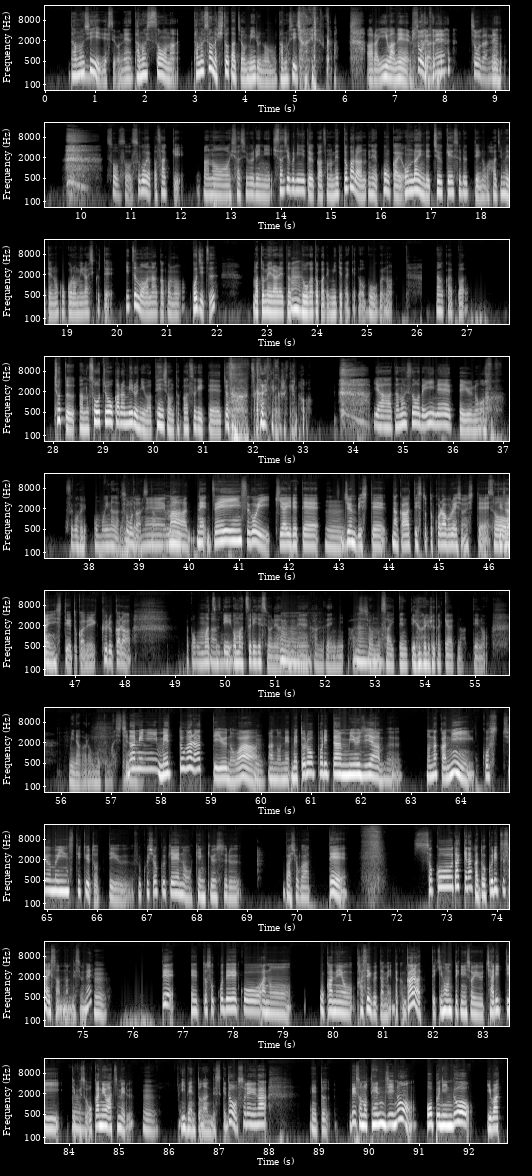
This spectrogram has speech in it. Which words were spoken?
楽しいですよね。楽しそうな、楽しそうな人たちを見るのも楽しいじゃないですか。あら、いいわね。みたいなそうだね。そうだね。うんそうそう。すごいやっぱさっき、あのー久しぶりに、久しぶりにというか、そのメットガラね、今回オンラインで中継するっていうのが初めての試みらしくて、いつもはなんかこの後日、まとめられた動画とかで見てたけど、防具の。なんかやっぱ、ちょっとあの早朝から見るにはテンション高すぎて、ちょっと 疲れてくるけど。いやー、楽しそうでいいねっていうのを、すごい思いながら見てそうだました。ね。うんまあね、全員すごい気合い入れて、うん、準備して、なんかアーティストとコラボレーションして、そうデザインしてとかで来るから、やっぱお祭り、お祭りですよね、あれはね、うん完全に。ファッションの祭典って言われるだけあるなっていうのを見ながら思ってました、ね。ちなみにメット柄っていうのは、うんあのねメトロポリタンミュージアムの中にコスチュームインスティテュートっていう服飾系のを研究する場所があってそこだけなんか独立採算なんですよね。うん。で、えっと、そこでこうあのお金を稼ぐためだからガラって基本的にそういうチャリティーっていうか、うんそうお金を集めるうん。イベントなんですけどそれがえっ、とでその展示のオープニングを祝って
